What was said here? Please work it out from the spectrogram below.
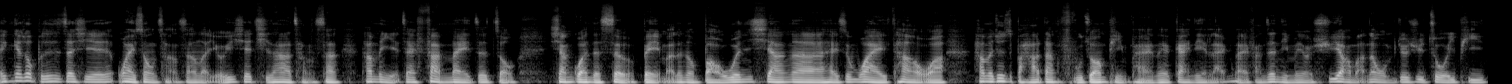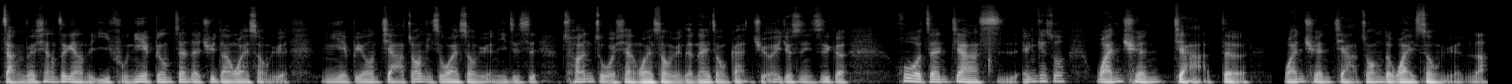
应该说不是这些外送厂商了，有一些其他的厂商，他们也在贩卖这种相关的设备嘛，那种保温箱啊，还是外套啊，他们就是把它当服装品牌那个概念来卖。反正你们有需要嘛，那我们就去做一批长得像这个样的衣服，你也不用真的去当外送员，你也不用假装你是外送员，你只是穿着像外送员的那种感觉，也就是你是一个货真价实，应该说完全假的。完全假装的外送员啦。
